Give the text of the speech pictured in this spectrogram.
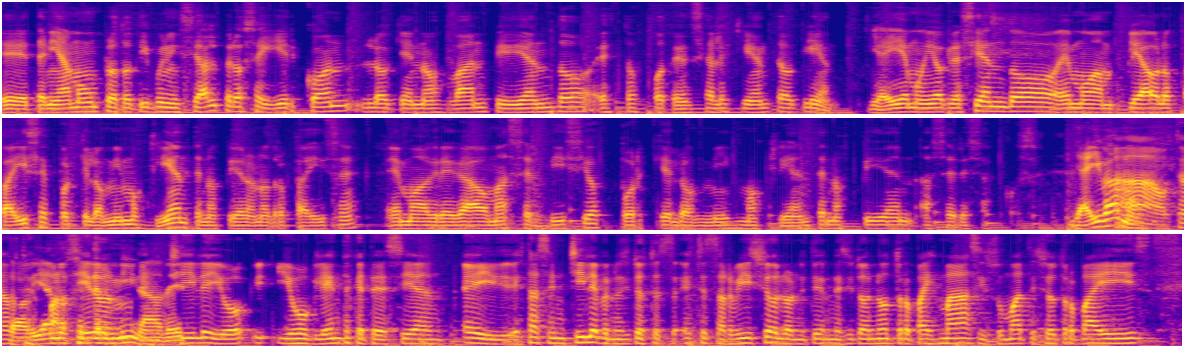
eh, teníamos un prototipo inicial, pero seguir con lo que nos van pidiendo estos potenciales clientes o clientes. Y ahí hemos ido creciendo, hemos ampliado los países porque los mismos clientes nos pidieron otros países, hemos agregado más servicios porque los mismos clientes nos piden hacer esas cosas. Y ahí vamos, Ah, todavía no se termina. En de- Chile y hubo, y hubo clientes que te decían, hey, estás en Chile, pero necesito este, este servicio, lo ne- necesito en otro país más y sumate ese otro país.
